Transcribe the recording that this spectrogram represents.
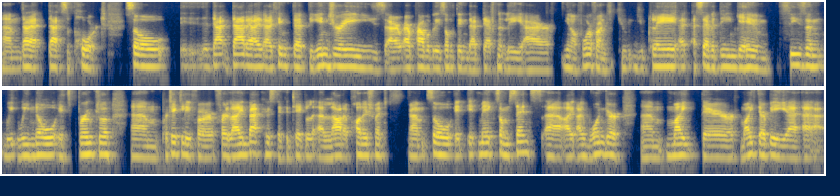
um, that that support. So eh, that that I, I think that the injuries are, are probably something that definitely are you know forefront. You you play a, a 17 game season. We we know it's brutal, um, particularly for for linebackers. They can take a lot of punishment. Um, so it, it makes some sense. Uh, I, I wonder um, might there might there be a,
